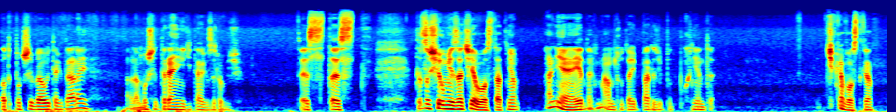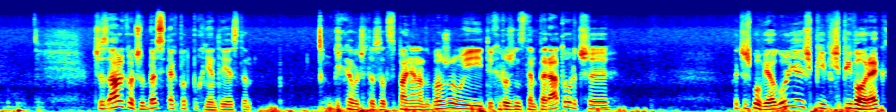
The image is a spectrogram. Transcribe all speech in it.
odpoczywał i tak dalej? Ale muszę trening i tak zrobić. To jest, to jest to, co się u mnie zacięło ostatnio. A nie, jednak mam tutaj bardziej podpuchnięte. Ciekawostka. Czy z alko, czy bez i tak podpuchnięty jestem. Ciekawe, czy to jest od spania na dworzu i tych różnic temperatur, czy... Chociaż mówię, ogólnie śpi, śpiworek,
